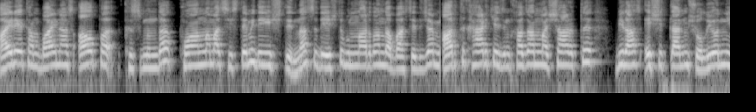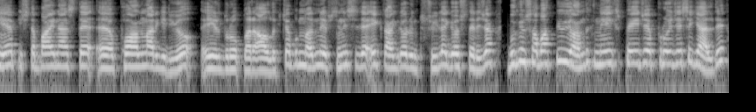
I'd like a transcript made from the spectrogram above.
Ayrıca Binance Alpha kısmında puanlama sistemi değişti. Nasıl değişti bunlardan da bahsedeceğim. Artık herkesin kazanma şartı biraz eşitlenmiş oluyor. Niye? İşte Binance'te e, puanlar gidiyor airdropları aldıkça. Bunların hepsini size ekran görüntüsüyle göstereceğim. Bugün sabah bir uyandık. NXPC projesi geldi.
